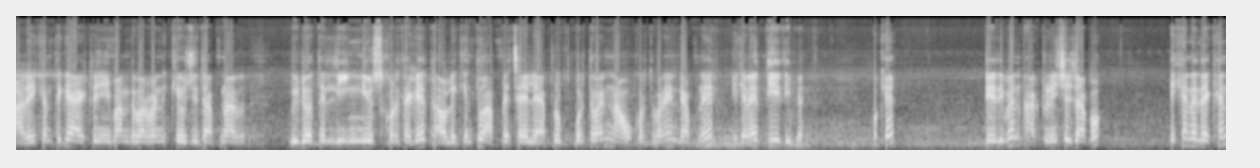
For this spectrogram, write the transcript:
আর এখান থেকে একটা জিনিস বানাতে পারবেন। কেউ যদি আপনার ভিডিওতে লিঙ্ক ইউজ করে থাকে, তাহলে কিন্তু আপনি চাইলে অ্যাপ্রুভ করতে পারেন, নাও করতে পারেন, এটা আপনি এখানে দিয়ে দিবেন ওকে দিয়ে দিবেন একটু নিচে যাব। এখানে দেখেন,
